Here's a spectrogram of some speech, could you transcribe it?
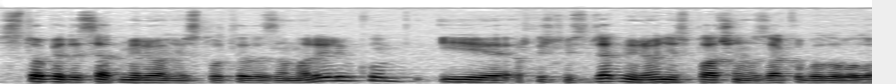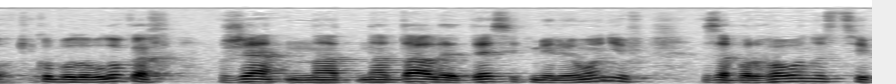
150 мільйонів сплатили за Марилівку і практично 70 мільйонів сплачено за Кобиловолоки. В Кобиловолоках вже на- надали 10 мільйонів заборгованості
